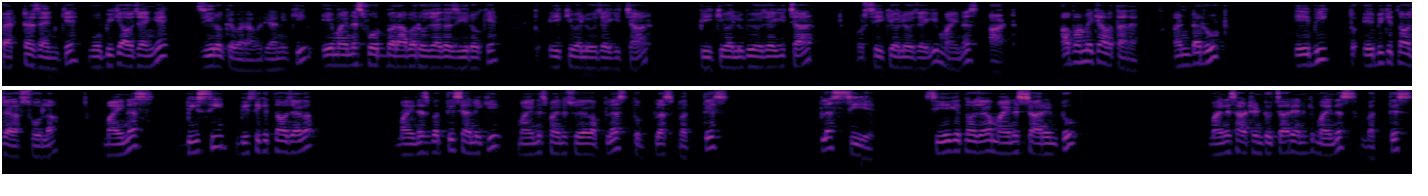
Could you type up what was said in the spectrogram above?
फैक्टर्स हैं इनके, वो भी क्या हो जाएँगे? ज़ीरो के बराबर, यानी कि ए माइनस फोर बराबर हो जाएगा ज़ीरो के तो ए की वैल्यू हो जाएगी चार बी की वैल्यू भी हो जाएगी चार और सी की वैल्यू हो जाएगी माइनस आठ। अब हमें क्या बताना है? अंडर रूट ए बी तो ए बी कितना हो जाएगा? सोलह। Minus B C B C कितना हो जाएगा? माइनस बत्तीस, यानी कि माइनस माइनस हो जाएगा प्लस तो प्लस बत्तीस प्लस सी ए। सी ए कितना हो जाएगा? माइनस चार इंटू, माइनस आठ इंटू चार, यानी कि माइनस बत्तीस।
